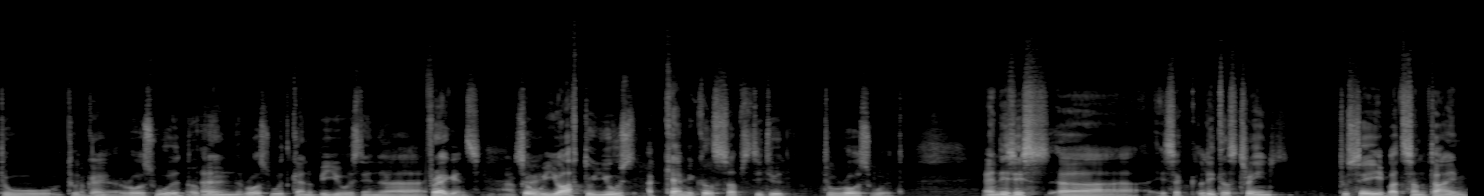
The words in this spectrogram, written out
to to Okay. uh, rosewood, Okay. and rosewood cannot be used in uh, fragrance. So Okay. you have to use a chemical substitute to rosewood, and this is uh, it's a little strange to say, but sometimes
